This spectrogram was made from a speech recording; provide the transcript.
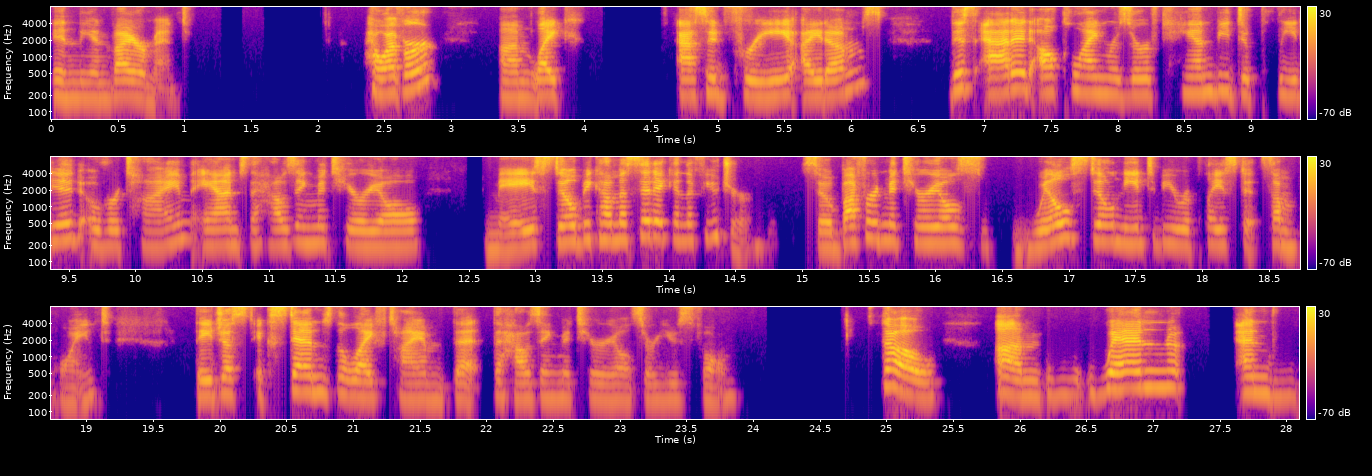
in the environment. However, um, like acid-free items, this added alkaline reserve can be depleted over time and the housing material may still become acidic in the future. So buffered materials will still need to be replaced at some point. They just extend the lifetime that the housing materials are useful. So um, when and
